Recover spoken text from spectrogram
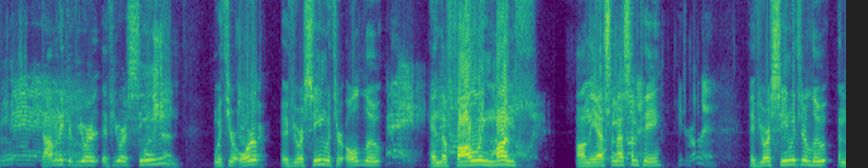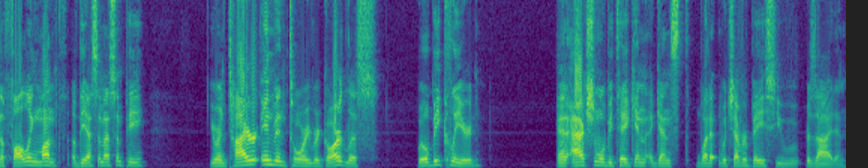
Bitch. Dominic, if you are if you are seen Question. with your or if you are seen with your old loot Hey! in the following month on the He's running. SMSMP, He's running. If you are seen with your loot in the following month of the SMSMP, your entire inventory, regardless, will be cleared, and action will be taken against what whichever base you reside in.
